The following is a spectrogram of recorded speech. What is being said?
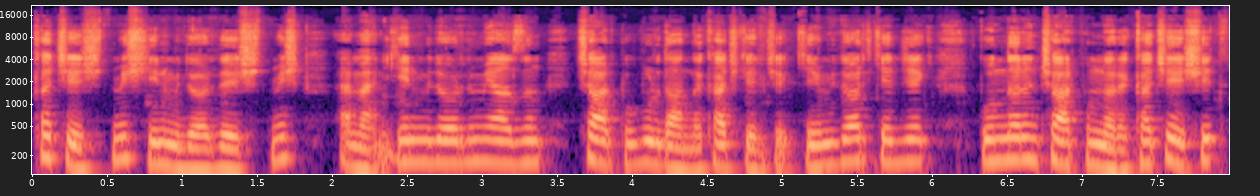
kaça eşitmiş? 24'e eşitmiş. Hemen 24'ümü yazdım. Çarpı buradan da kaç gelecek? 24 gelecek. Bunların çarpımları kaça eşit?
